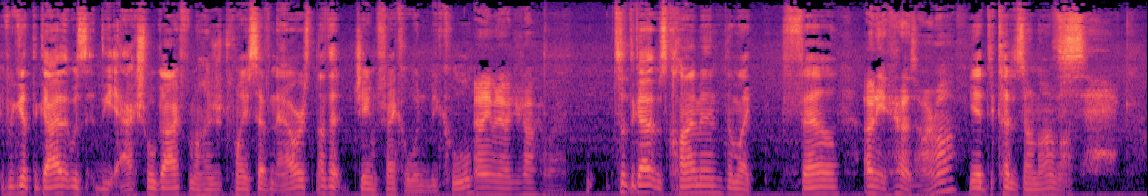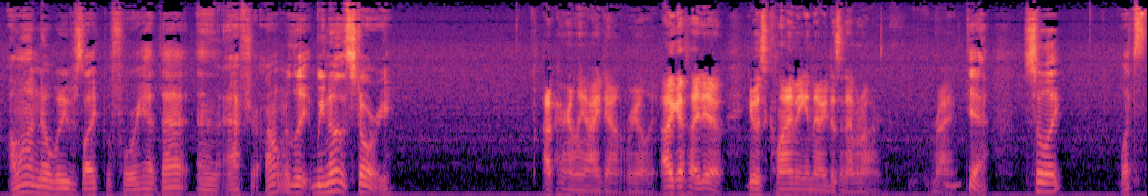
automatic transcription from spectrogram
if we get the guy that was the actual guy from 127 Hours, not that James Franco wouldn't be cool. I don't even know what you're talking about. So the guy that was climbing, then like fell, Oh, and he cut his arm off. he had to cut his own arm off. Sick. I want to know what he was like before he had that and after. I don't really. We know the story. Apparently, I don't really. I guess I do. He was climbing, and now he doesn't have an arm. Right. Yeah. So like, what's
